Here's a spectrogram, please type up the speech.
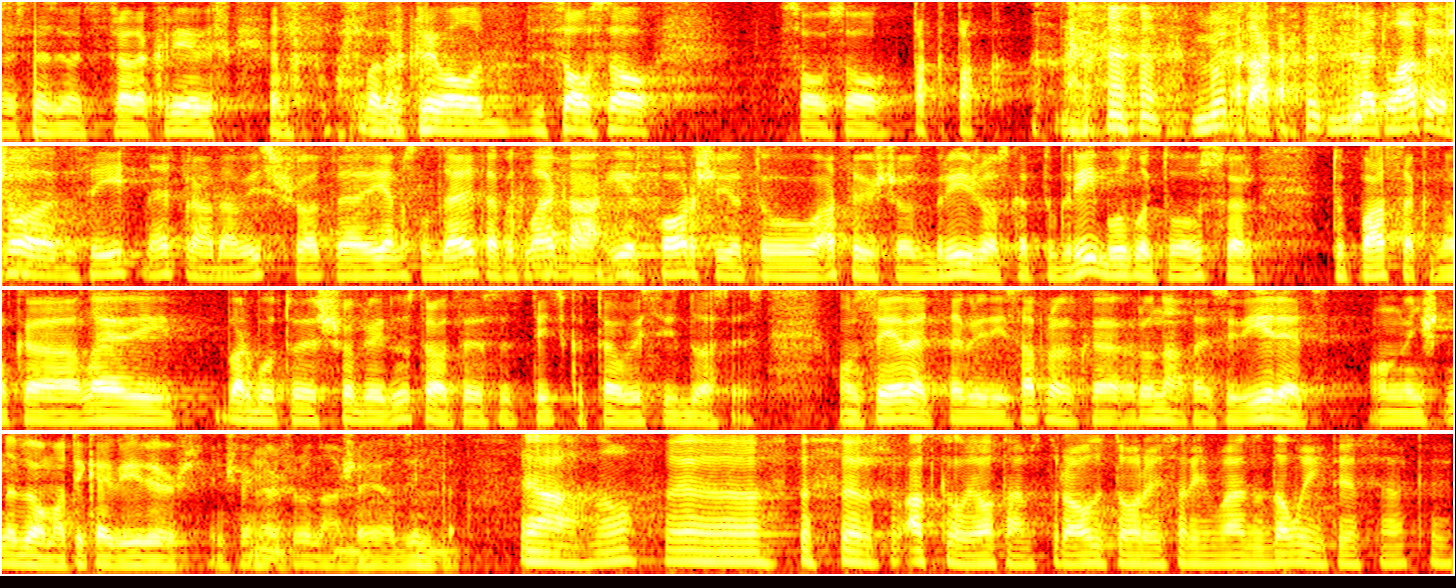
Es nezinu, vai tas strādā krieviski. Man ar krievu valodu savu savu savu, savu tak, tak. nu, tak. Bet latviešu valodā tas īsti nestrādā visu šo iemeslu dēļ. Tāpat laikā ir forši, ja tu atsevišķos brīžos, kad tu gribi uzlikt to uzsvaru, tu pasaki, nu, ka, lai arī varbūt tu šobrīd uztraucies, es ticu, ka tev viss izdosies. Un sievietes tajā brīdī saprot, ka runātājs ir vīrietis, un viņš nedomā tikai vīriešus, viņš vienkārši runā šajā dzimtā. Jā, nu, tas ir atkal jautājums, tur auditorijas arī vajadz dalīties. Jā, ka...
